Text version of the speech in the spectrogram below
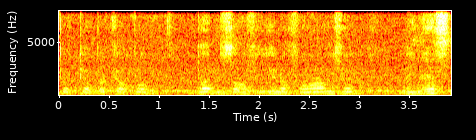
picked up a couple of buttons off of uniforms, and I mean that's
